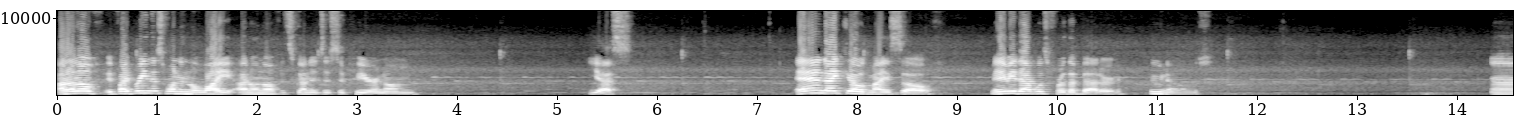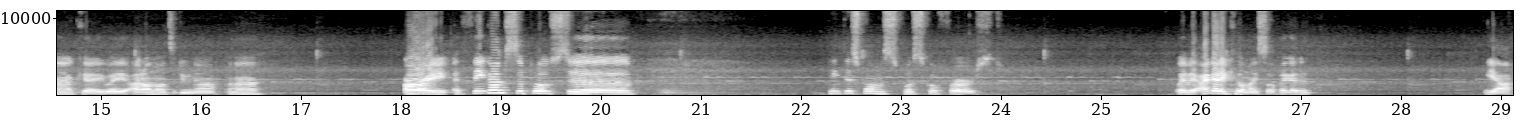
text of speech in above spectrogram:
I don't know if, if I bring this one in the light, I don't know if it's going to disappear and um... Yes. And I killed myself. Maybe that was for the better. Who knows? Okay, wait, I don't know what to do now. Uh -huh. Alright, I think I'm supposed to... I think this one was supposed to go first. Wait, wait, I gotta kill myself. I gotta... Yeah,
